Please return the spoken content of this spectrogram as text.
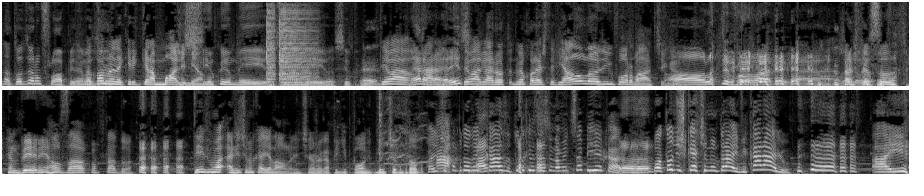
Não, todos eram flop, né? Mas qual o nome daquele que era mole mesmo? 5 e meio, 5 e meio, 5 É. Tem uma, Era? cara, Era isso? tem uma garota no meu colégio teve aula de informática. Aula de informática. Para as pessoas aprenderem a usar o computador. Teve uma. A gente nunca ia na aula, a gente ia jogar ping-pong porque a gente tinha computador. A gente tinha computador em casa, tudo que eles ensinavam a gente sabia, cara. Botar o disquete no drive, caralho! Aí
